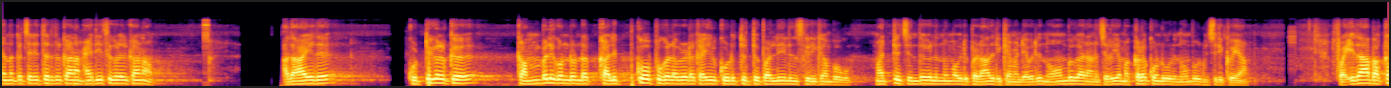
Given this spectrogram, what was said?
എന്നൊക്കെ ചരിത്രത്തിൽ കാണാം ഹദീസുകളിൽ കാണാം. അതായത് കുട്ടികൾക്ക് കമ്പളി കൊണ്ടുണ്ട കളിക്കോപ്പുകൾ അവരുടെ കയ്യിൽ കൊടുത്തിട്ട് പള്ളിയിൽ നിസ്കരിക്കാൻ പോകും. മറ്റ് ചിന്തകളിൽ നിന്നും അവർ പെടാതിരിക്കാൻ വേണ്ടി അവർ നോമ്പുകാരാണ്. ചെറിയ മക്കളെ കൊണ്ട് ഒരു നോമ്പ് പിടിച്ചിരിക്കുകയാണ്. ഫൈദ ബക്ക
